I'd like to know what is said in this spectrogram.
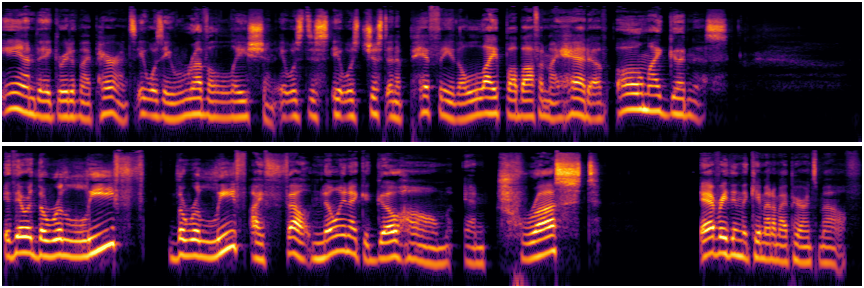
and they agreed with my parents. It was a revelation. It was just it was just an epiphany, the light bulb off in my head of, oh my goodness. There were the relief, the relief I felt knowing I could go home and trust everything that came out of my parents' mouth.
